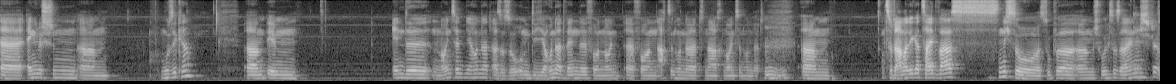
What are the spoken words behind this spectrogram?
äh, englischen ähm, Musiker ähm, im Ende 19. Jahrhundert, also so um die Jahrhundertwende von, neun, äh, von 1800 nach 1900. Mhm. Ähm, zu damaliger Zeit war es nicht so super ähm, schwul zu sein. Das stimmt.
